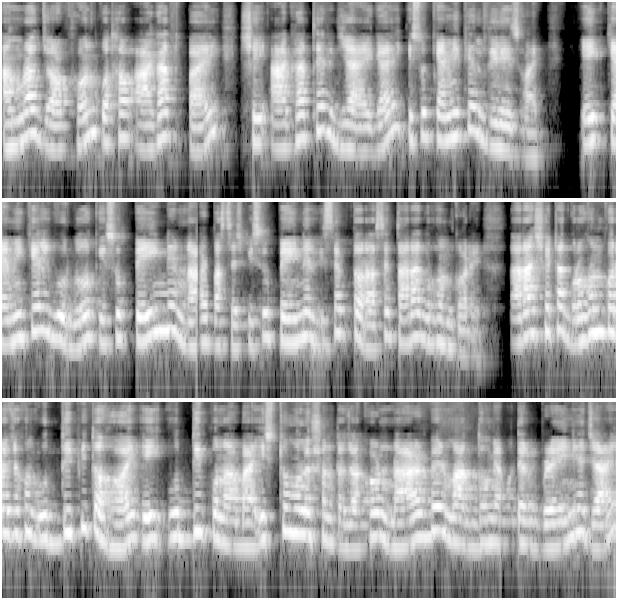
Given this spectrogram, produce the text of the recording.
আমরা যখন কোথাও আঘাত পাই, সেই আঘাতের জায়গায় কিছু কেমিক্যাল রিলিজ হয়। এই কেমিক্যালগুলো কিছু পেইনের নার্ভ আছে, কিছু পেইনের রিসেপ্টর আছে তারা গ্রহণ করে। তারা সেটা গ্রহণ করে যখন উদ্দীপিত হয়, এই উদ্দীপনা বা স্টিমুলেশনটা যখন নার্ভের মাধ্যমে আমাদের ব্রেইনে যায়,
